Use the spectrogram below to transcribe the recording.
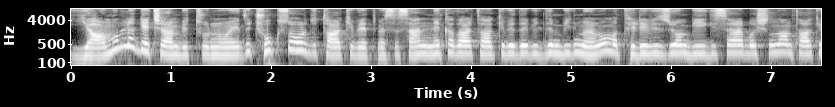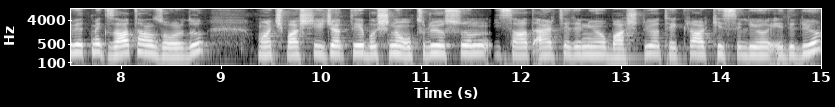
yağmurla geçen bir turnuvaydı. Çok zordu takip etmesi. Sen ne kadar takip edebildin bilmiyorum ama televizyon, bilgisayar başından takip etmek zaten zordu. Maç başlayacak diye başına oturuyorsun. Bir saat erteleniyor, başlıyor, tekrar kesiliyor, ediliyor.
